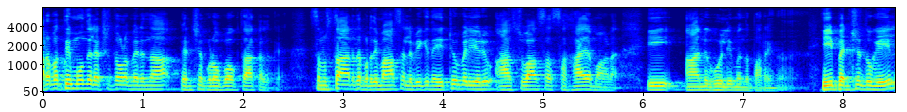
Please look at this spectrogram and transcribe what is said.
അറുപത്തിമൂന്ന് ലക്ഷത്തോളം വരുന്ന പെൻഷൻ ഗുണഭോക്താക്കൾക്ക് സംസ്ഥാനത്ത് പ്രതിമാസം ലഭിക്കുന്ന ഏറ്റവും വലിയൊരു ആശ്വാസ സഹായമാണ് ഈ ആനുകൂല്യം എന്ന് പറയുന്നത്. ഈ പെൻഷൻ തുകയിൽ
